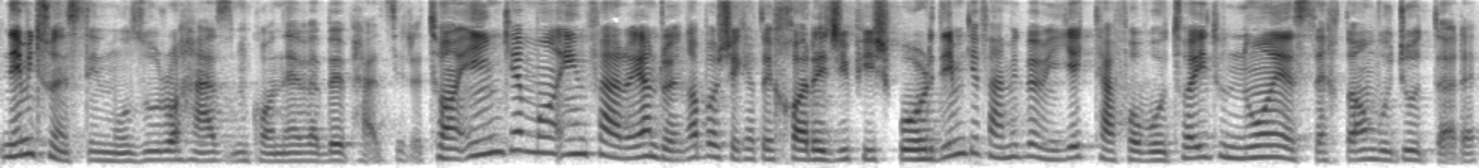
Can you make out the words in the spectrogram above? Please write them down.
نمی‌تونست این موضوع رو هضم کنه و بپذیره. تا اینکه ما این فرایند رو اینقدر با شرکت خارجی پیش بردیم که فهمید ببین یک تفاوتهایی تو نوع استخدام وجود داره.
